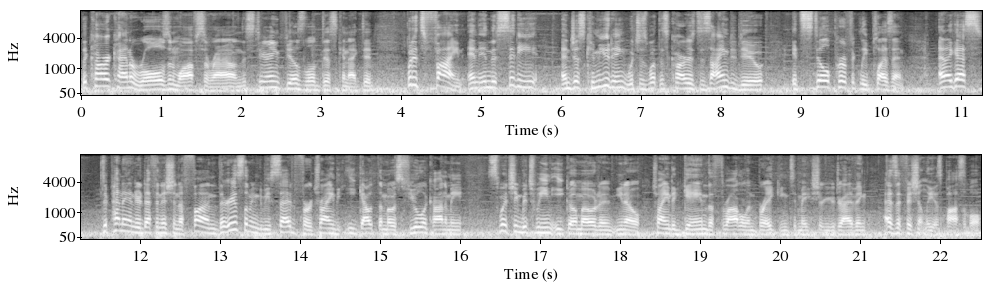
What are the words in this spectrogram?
The car kind of rolls and wafts around. The steering feels a little disconnected, but it's fine. And in the city and just commuting, which is what this car is designed to do, it's still perfectly pleasant. And I guess depending on your definition of fun, there is something to be said for trying to eke out the most fuel economy, switching between eco mode and, you know, trying to game the throttle and braking to make sure you're driving as efficiently as possible.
